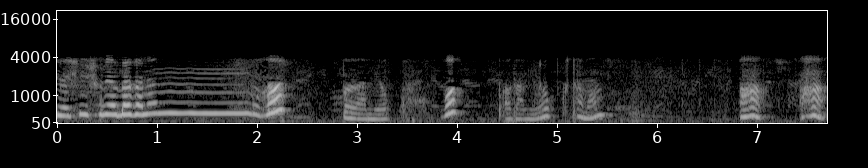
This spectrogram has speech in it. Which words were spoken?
Ya şimdi şuraya bakalım. Hop adam yok. Hop adam yok. Tamam. Aha. Aha.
